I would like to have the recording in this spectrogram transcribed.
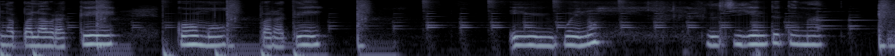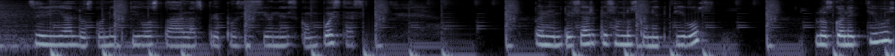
la palabra que, cómo, para qué, y bueno, el siguiente tema sería los conectivos para las preposiciones compuestas. Para empezar, ¿qué son los conectivos? Los conectivos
